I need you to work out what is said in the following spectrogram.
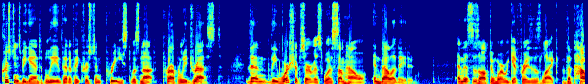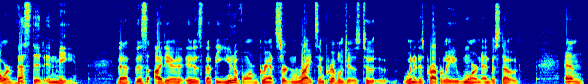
Christians began to believe that if a Christian priest was not properly dressed, then the worship service was somehow invalidated. And this is often where we get phrases like, the power vested in me. That this idea is that the uniform grants certain rights and privileges to when it is properly worn and bestowed. And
